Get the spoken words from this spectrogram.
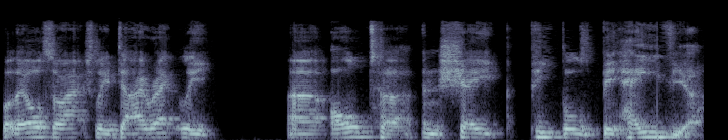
but they also actually directly uh, alter and shape people's behavior.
